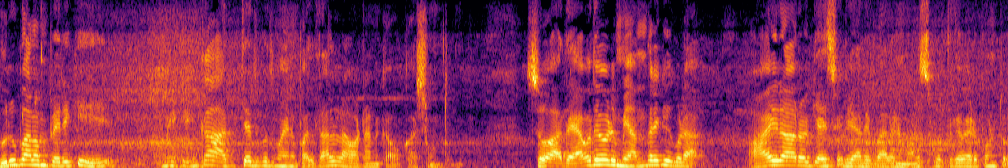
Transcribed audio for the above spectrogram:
గురుబలం పెరిగి మీకు ఇంకా అత్యద్భుతమైన ఫలితాలు రావడానికి అవకాశం ఉంటుంది. సో ఆ దేవదేవుడు మీ అందరికీ కూడా ఆయుర ఆరోగ్య ఐశ్వర్యాలు ఇవ్వాలని మనస్ఫూర్తిగా వేడుకుంటూ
